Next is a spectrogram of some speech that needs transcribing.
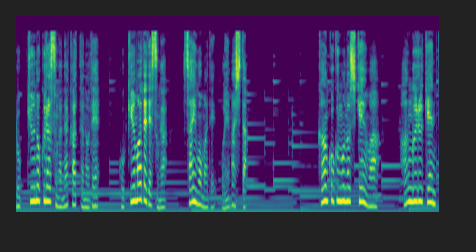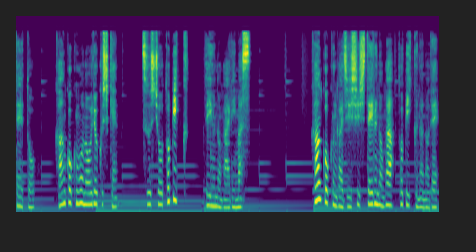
6級のクラスがなかったので、5級までですが、最後まで終えました。韓国語の試験は、ハングル検定と韓国語能力試験、通称トピックっていうのがあります。韓国が実施しているのがトピックなので、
